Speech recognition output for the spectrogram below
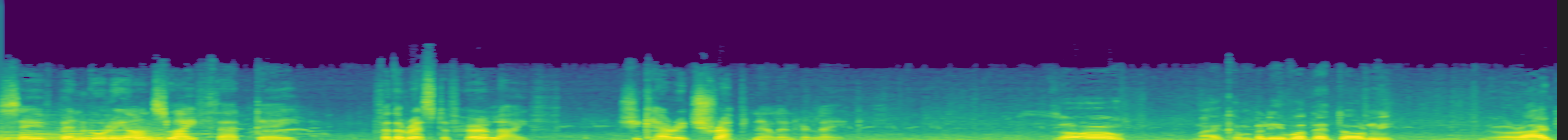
Golda saved Ben Gurion's life that day. For the rest of her life, she carried shrapnel in her leg. So, I can believe what they told me. You're right.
